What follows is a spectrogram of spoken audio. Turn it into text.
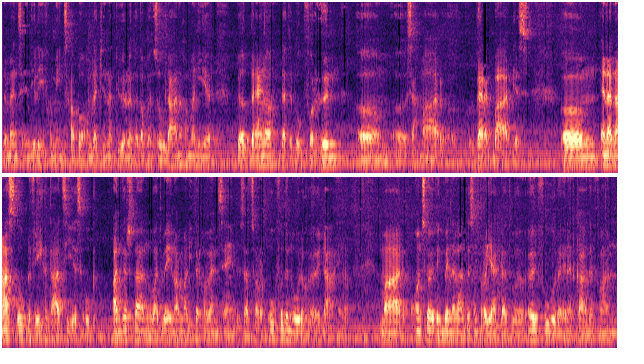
de mensen in die leefgemeenschappen, omdat je natuurlijk het op een zodanige manier wilt brengen dat het ook voor hun um, uh, zeg maar, uh, werkbaar is. en daarnaast ook de vegetatie is ook anders dan wat wij normaliter gewend zijn. Dus dat zorgt ook voor de nodige uitdagingen. Maar ontsluiting binnenland is een project dat we uitvoeren in het kader van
